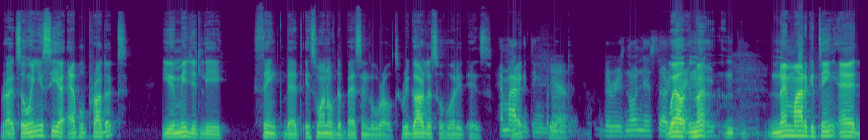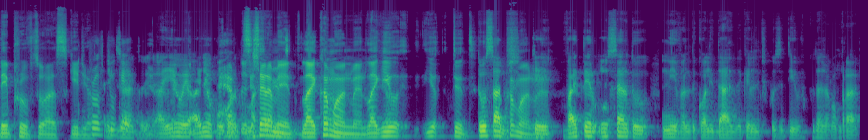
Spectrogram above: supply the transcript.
right? So when you see an Apple product, you immediately think that it's one of the best in the world, regardless of what it is, And right? marketing, bro. Yeah. There is no necessary Well, not guarantee. no marketing, eh, they prove to us, Guidione. Proof to get Exactly. Aí eu, aí eu Have concordo the com o Marcelo. Sinceramente, like, come on, man. Like you, you, dude. Tu sabes Come on, que man. vai ter um certo nível de qualidade daquele dispositivo que estás a comprar.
